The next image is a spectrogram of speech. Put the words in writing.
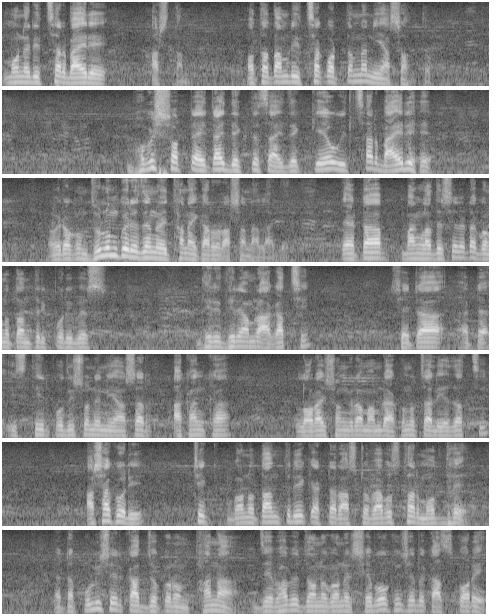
মনের ইচ্ছার বাইরে আসতাম অর্থাৎ আমরা ইচ্ছা করতাম না নিয়ে আসা হতো। ভবিষ্যৎটা এটাই দেখতে চাই যে কেউ ইচ্ছার বাইরে ওই রকম জুলুম করে যেন এই থানায় কারোর আশা না লাগে। তো এটা বাংলাদেশের একটা গণতান্ত্রিক পরিবেশ ধীরে ধীরে আমরা আগাচ্ছি। সেটা একটা স্থির পজিশনে নিয়ে আসার আকাঙ্ক্ষা, লড়াই সংগ্রাম আমরা এখনও চালিয়ে যাচ্ছি। আশা করি ঠিক গণতান্ত্রিক একটা রাষ্ট্র ব্যবস্থার মধ্যে একটা পুলিশের কার্যক্রম থানা যেভাবে জনগণের সেবক হিসেবে কাজ করে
